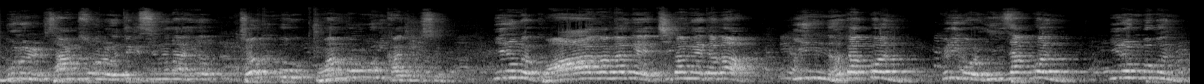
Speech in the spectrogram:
물을 상수원을 어떻게 쓰느냐 이거 전부 중앙공무원이 가지고 있어요. 이런 거 과감하게 지방에다가 인허가권 그리고 인사권 이런 부분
